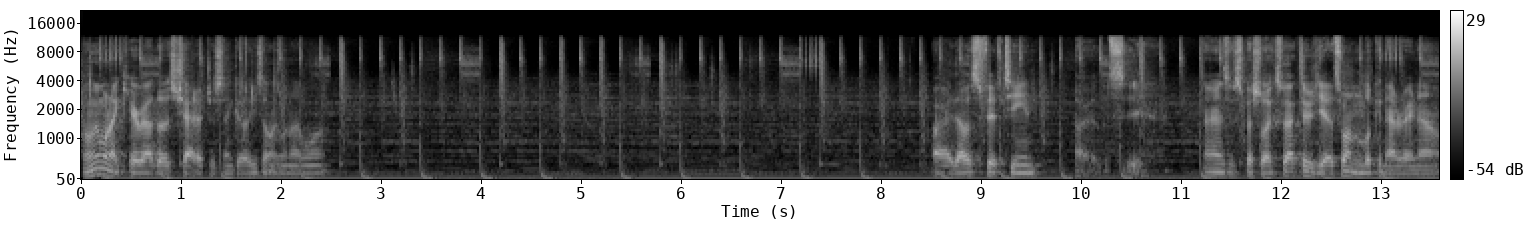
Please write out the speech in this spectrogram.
The only one I care about though is Chad Ochocinco. He's the only one I want. All right, that was 15. All right, let's see. Nine of special X factors. Yeah, that's what I'm looking at right now.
